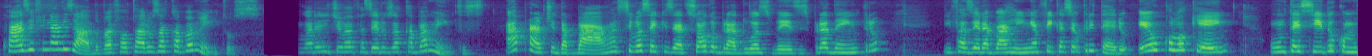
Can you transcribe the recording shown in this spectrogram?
quase finalizado. Vai faltar os acabamentos. Agora, a gente vai fazer os acabamentos. A parte da barra, se você quiser só dobrar duas vezes pra dentro e fazer a barrinha, fica a seu critério. Eu coloquei um tecido como,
